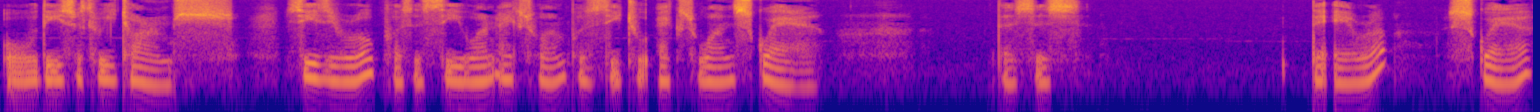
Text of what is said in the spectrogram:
all these three terms, c0 plus c1 x1 plus c2 x1 square. This is the error square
